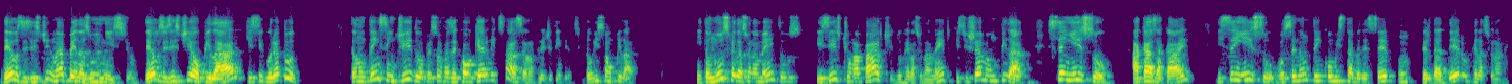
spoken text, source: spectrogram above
Deus existir não é apenas um início. Deus existir é o pilar que segura tudo. Então não tem sentido a pessoa fazer qualquer mitzvah se ela não acredita em Deus. Então isso é um pilar. Então nos relacionamentos existe uma parte do relacionamento que se chama um pilar. Sem isso a casa cai e sem isso você não tem como estabelecer um verdadeiro relacionamento.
